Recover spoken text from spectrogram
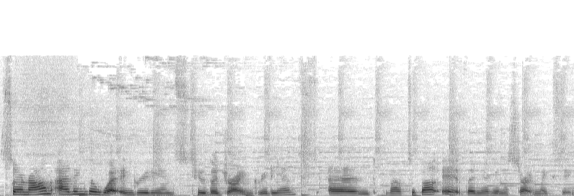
So now I'm adding the wet ingredients to the dry ingredients, and that's about it. Then you're gonna start mixing.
